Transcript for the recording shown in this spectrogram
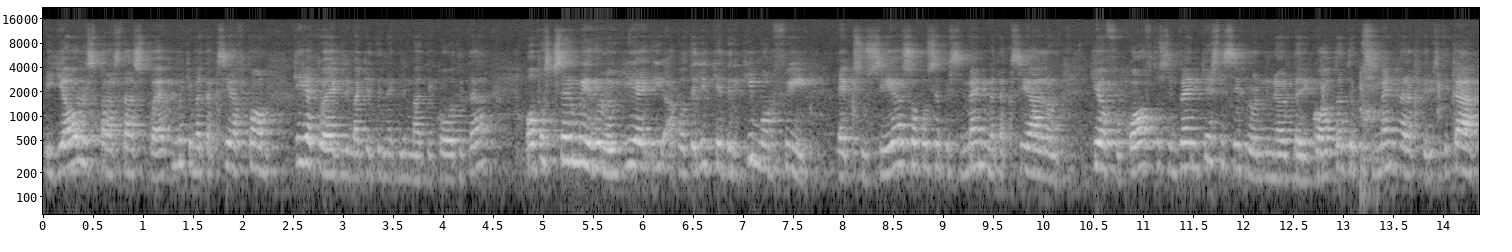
για όλες τις παραστάσεις που έχουμε και μεταξύ αυτών και για το έγκλημα και την εγκληματικότητα. Όπως ξέρουμε, η ιδεολογία αποτελεί κεντρική μορφή εξουσίας, όπως επισημαίνει μεταξύ άλλων και ο Φουκό, αυτό συμβαίνει και στη σύγχρονη νεωτερικότητα, το επισημαίνει χαρακτηριστικά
